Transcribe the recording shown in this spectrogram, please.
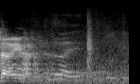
Да, Ігор. Давай.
